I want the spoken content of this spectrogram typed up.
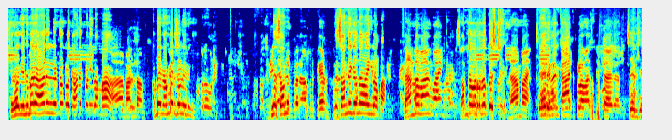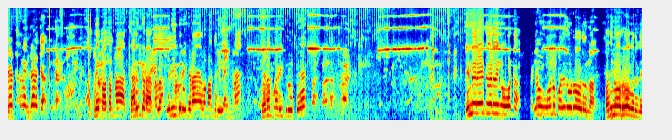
சரி ஓகே இந்த மாதிரி ஆடுகள் என்ன உங்களை கான்டாக்ட் பண்ணிக்கலாமா? அப்படியே நம்பர் சொல்லிருங்க இல்ல சந்தை சந்தைக்கு வந்தா வாங்கிக்கலாமா? சந்தை வாங்க வாங்கி சந்தை வர்றதா பெஸ்ட் ஆமா. சரி. காட்டுக்குள்ள வந்து சரி சரி. அப்படியே பார்த்தோம்னா கருங்கடா நல்லா பெரிய பெரிய கடாயை கொண்டாந்துருக்காங்க. எடப்பாடி குரூப் என்ன ரேட் வருதுங்க ஒண்ணு ஒன்னும் பதினோரு ரூபா வருதுண்ணா. பதினோரு ரூபா வருது.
